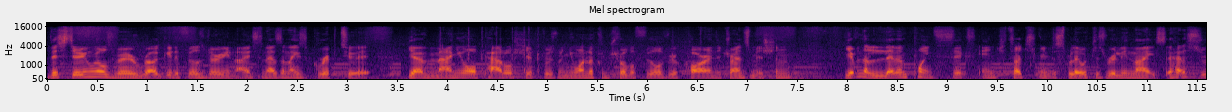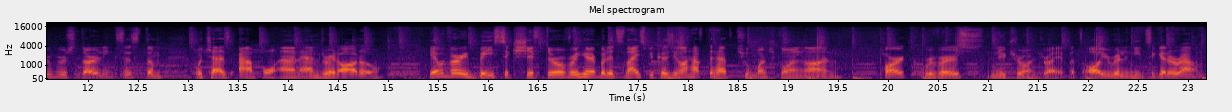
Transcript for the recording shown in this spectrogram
this steering wheel is very rugged. It feels very nice and has a nice grip to it. You have manual paddle shifters when you want to control the feel of your car and the transmission. You have an 11.6 inch touchscreen display, which is really nice. It has Subaru Starlink system, which has Apple and Android Auto. You have a very basic shifter over here, but it's nice because you don't have to have too much going on. Park, reverse, neutral, and drive. That's all you really need to get around.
